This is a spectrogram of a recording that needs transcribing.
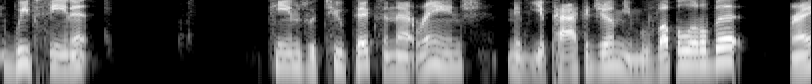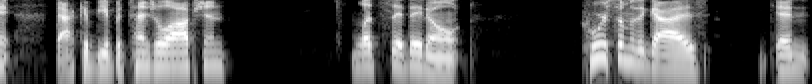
we've seen it. Teams with two picks in that range, maybe you package them, you move up a little bit, right? That could be a potential option. Let's say they don't. Who are some of the guys? And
